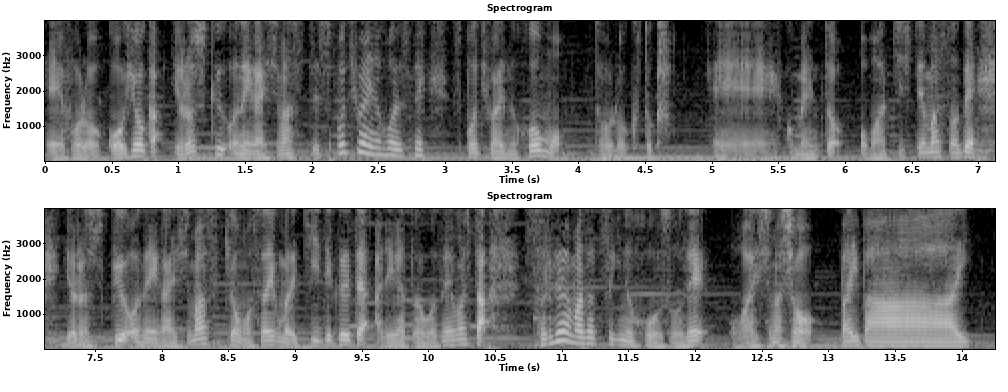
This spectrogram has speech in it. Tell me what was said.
えー、フォロー、高評価よろしくお願いします。で、Spotify の方ですね。Spotify の方も登録とか、えー、コメントお待ちしてますので、よろしくお願いします。今日も最後まで聞いてくれてありがとうございました。それではまた次の放送でお会いしましょう。バイバーイ。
